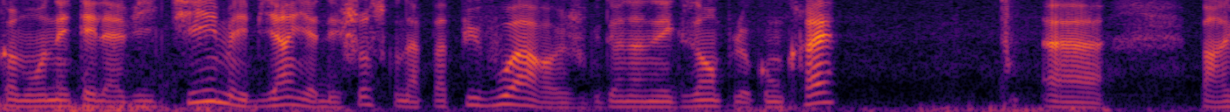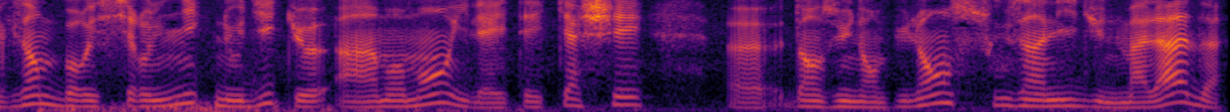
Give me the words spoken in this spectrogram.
comme on était la victime, eh bien, il y a des choses qu'on n'a pas pu voir. Je vous donne un exemple concret. Euh, par exemple, Boris Cyrulnik nous dit qu'à un moment, il a été caché dans une ambulance sous un lit d'une malade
